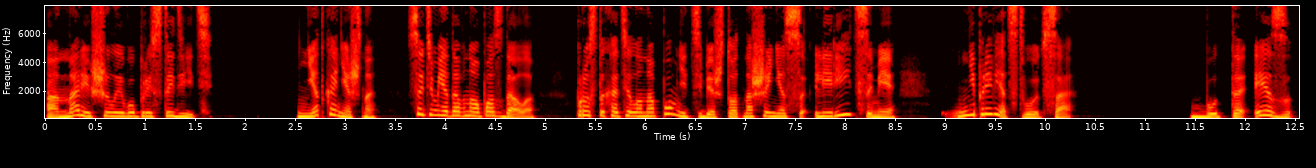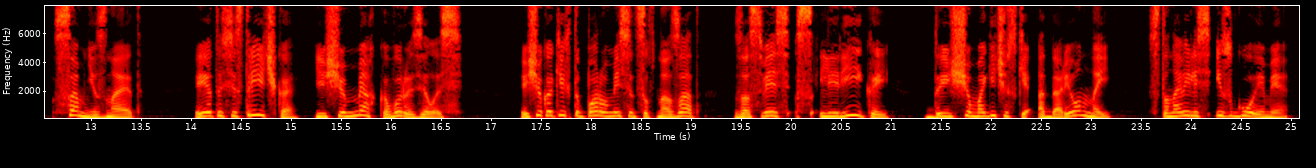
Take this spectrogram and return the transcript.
она решила его пристыдить. «Нет, конечно. С этим я давно опоздала. Просто хотела напомнить тебе, что отношения с лирийцами не приветствуются». Будто Эз сам не знает. И эта сестричка еще мягко выразилась. Еще каких-то пару месяцев назад за связь с лирийкой, да еще магически одаренной, становились изгоями —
